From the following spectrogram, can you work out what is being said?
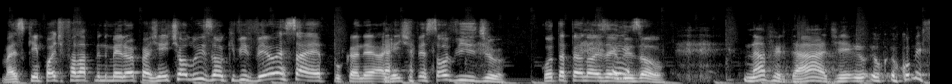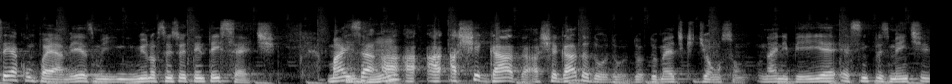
Mas quem pode falar melhor pra gente é o Luizão, que viveu essa época, né? A gente vê só o vídeo. Conta pra nós aí, É. Luizão. Na verdade, eu- eu comecei a acompanhar mesmo em 1987. Mas a- Uhum. a, a- a chegada, a chegada do, do- do- Magic Johnson na NBA é, é simplesmente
